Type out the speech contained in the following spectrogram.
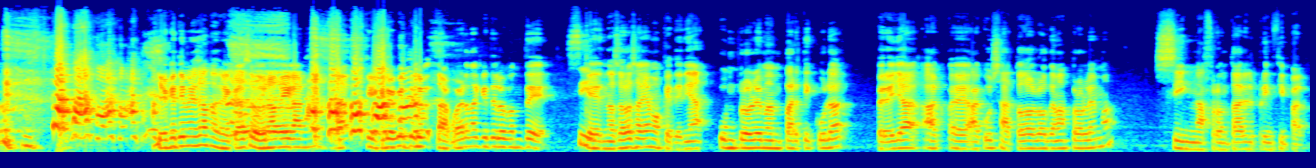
Yo que estoy pensando en el caso de una amiga nuestra, que creo que te lo, ¿te acuerdas que te lo conté? Sí. Que nosotros sabíamos que tenía un problema en particular, pero ella eh, acusa a todos los demás problemas sin afrontar el principal.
